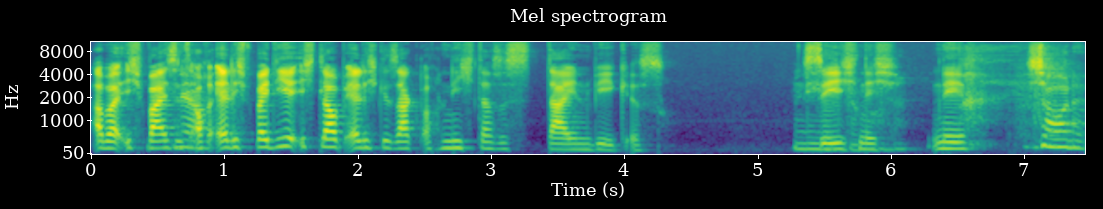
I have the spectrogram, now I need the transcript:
aber ich weiß jetzt ja. auch ehrlich, bei dir, ich glaube ehrlich gesagt auch nicht, dass es dein Weg ist. Nee, Sehe ich nicht. Nee. Schade.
